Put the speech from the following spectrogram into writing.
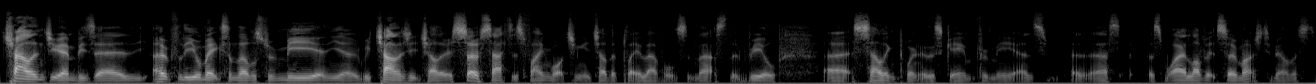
challenge you, MBZ. Hopefully, you'll make some levels for me, and you know, we challenge each other. It's so satisfying watching each other play levels, and that's the real uh, selling point of this game for me. As and that's that's why I love it so much, to be honest.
